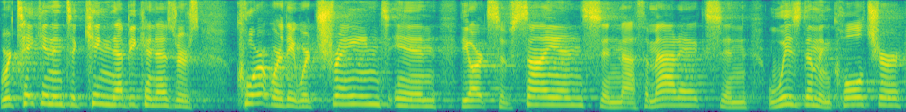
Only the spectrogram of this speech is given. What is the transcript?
were taken into King Nebuchadnezzar's court where they were trained in the arts of science and mathematics and wisdom and culture.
